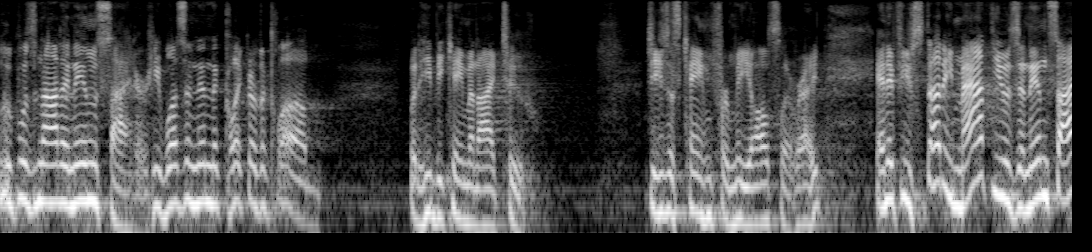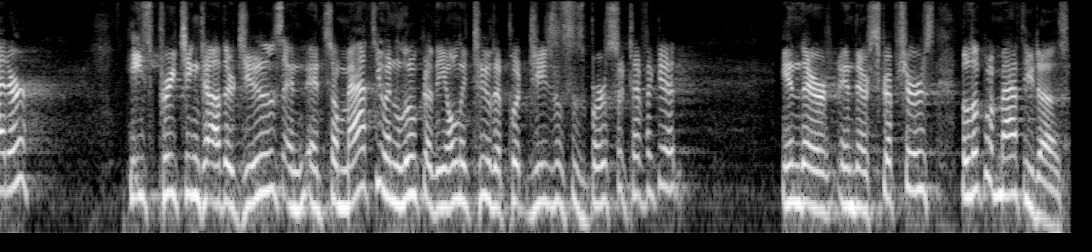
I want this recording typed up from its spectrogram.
Luke was not an insider. He wasn't in the clique or the club, but he became an I too. Jesus came for me also, right? And if you study Matthew as an insider, he's preaching to other Jews. And, and so Matthew and Luke are the only two that put Jesus' birth certificate in their, in their scriptures. But look what Matthew does.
